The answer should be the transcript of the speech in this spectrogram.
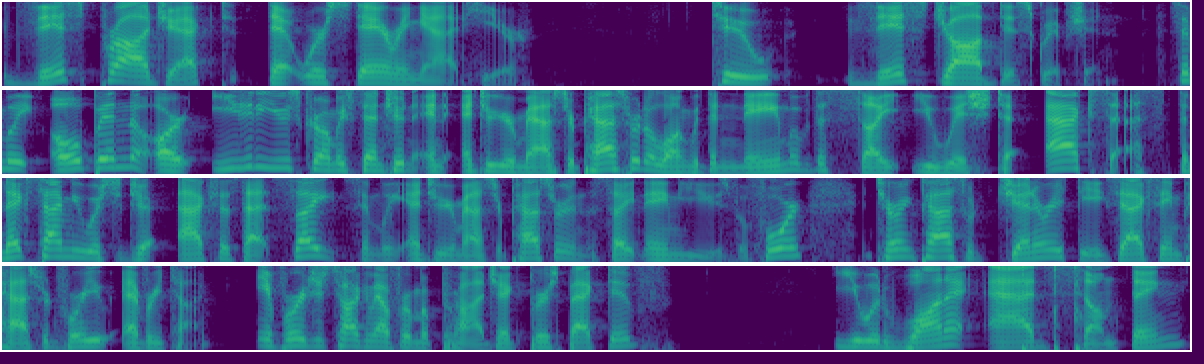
this project that we're staring at here to this job description. Simply open our easy to use Chrome extension and enter your master password along with the name of the site you wish to access. The next time you wish to access that site, simply enter your master password and the site name you used before. And Turing Pass will generate the exact same password for you every time. If we're just talking about from a project perspective, you would want to add something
